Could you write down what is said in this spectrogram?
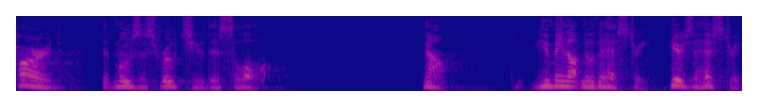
hard that Moses wrote you this law. Now, you may not know the history. Here's the history.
